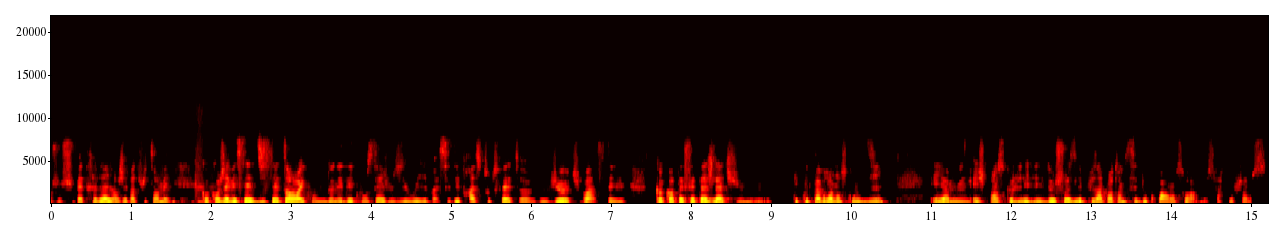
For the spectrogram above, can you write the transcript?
je ne suis pas très vieille, hein, j'ai 28 ans, mais quand, j'avais 16-17 ans et qu'on me donnait des conseils, je me disais oui, bah, c'est des phrases toutes faites euh, de vieux, tu vois. Quand, quand as cet âge-là, tu n'écoutes pas vraiment ce qu'on te dit. Euh, et, je pense que les, deux choses les plus importantes, c'est de croire en soi, de se faire confiance,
